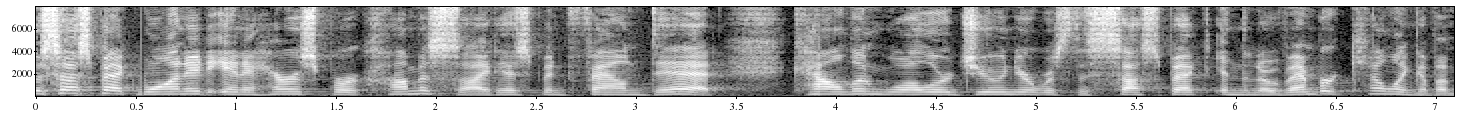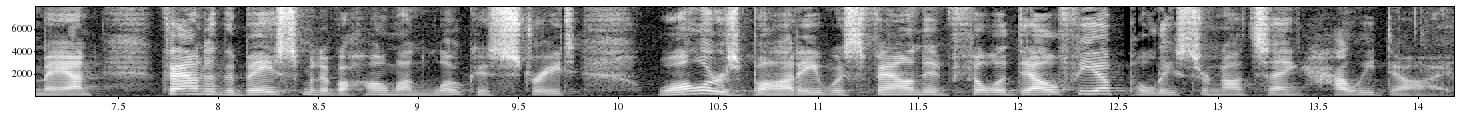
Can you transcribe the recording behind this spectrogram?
The suspect wanted in a Harrisburg homicide has been found dead. Calvin Waller Jr. was the suspect in the November killing of a man found in the basement of a home on Locust Street. Waller's body was found in Philadelphia. Police are not saying how he died.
